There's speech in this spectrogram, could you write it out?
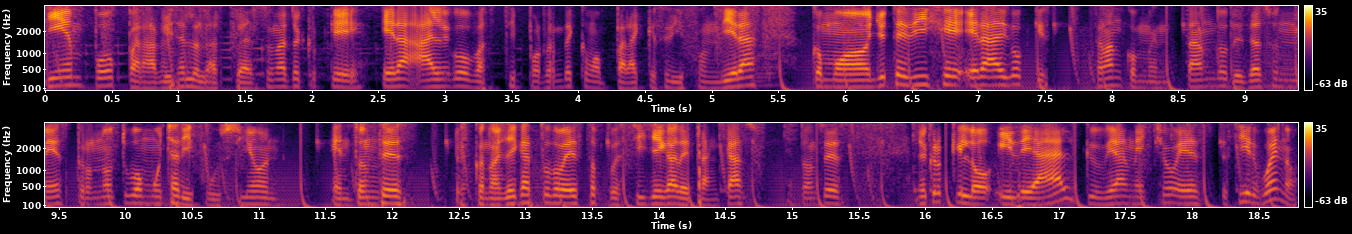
tiempo para avisarle a las personas. Yo creo que era algo bastante importante como para que se difundiera. Como yo te dije, era algo que estaban comentando desde hace un mes, pero no tuvo mucha difusión. Entonces, pues cuando llega todo esto, pues sí llega de trancazo. Entonces, yo creo que lo ideal que hubieran hecho es decir, bueno,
